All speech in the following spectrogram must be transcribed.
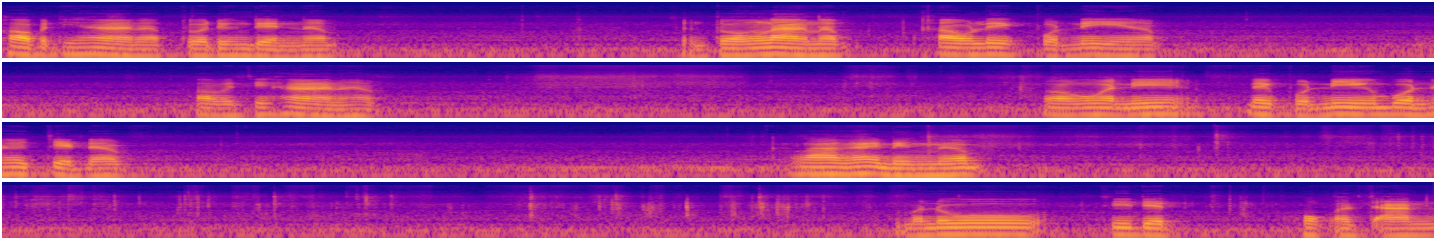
เข้าไปที่ห้านะครับ ตัวดึงเด่นนะครับ ส่วนตัวข้างล่างนะครับ เข้าเลขปลดหนี้นะครับ เข้าไปที่ห้านะครับก็งวดนี้เลขปลดหนี้ข้างบนให้เจ็ดนะครับ ล่างให้หนึ่งนะครับ มาดูทีเด็ดหกอาจารย์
